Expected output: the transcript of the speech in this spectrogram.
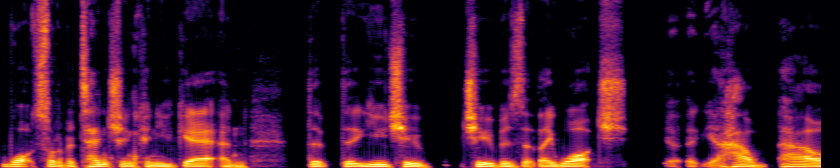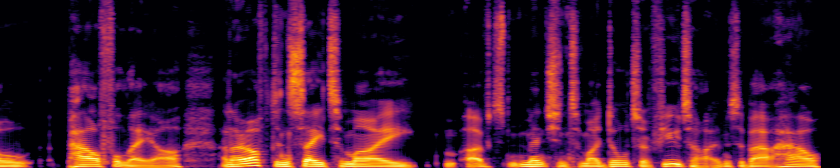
what sort of attention can you get and the the YouTube tubers that they watch uh, how how powerful they are. And I often say to my I've mentioned to my daughter a few times about how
